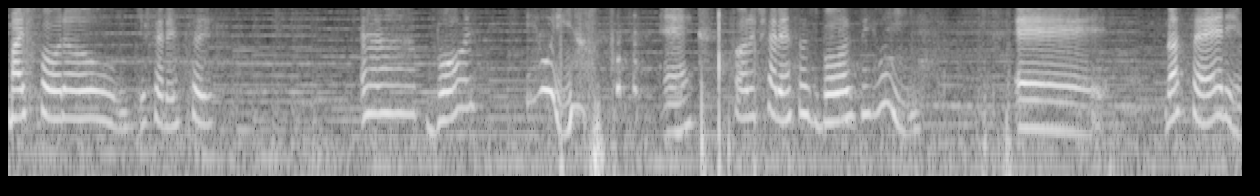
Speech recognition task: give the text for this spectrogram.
Mas foram diferenças ah, boas e ruins. É. Foram diferenças boas e ruins. É, na série,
